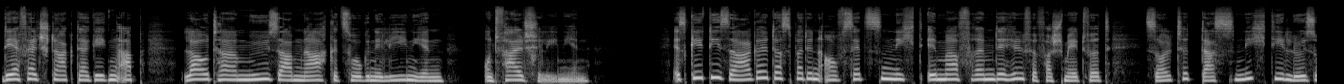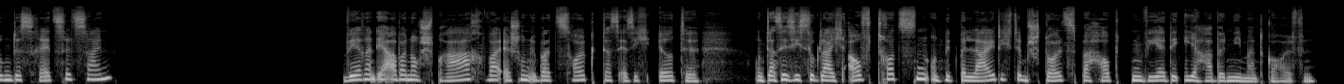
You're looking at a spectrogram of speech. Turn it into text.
Der fällt stark dagegen ab, lauter mühsam nachgezogene Linien, und falsche Linien. Es geht die Sage, dass bei den Aufsätzen nicht immer fremde Hilfe verschmäht wird. Sollte das nicht die Lösung des Rätsels sein? Während er aber noch sprach, war er schon überzeugt, dass er sich irrte und dass sie sich sogleich auftrotzen und mit beleidigtem Stolz behaupten werde, ihr habe niemand geholfen.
